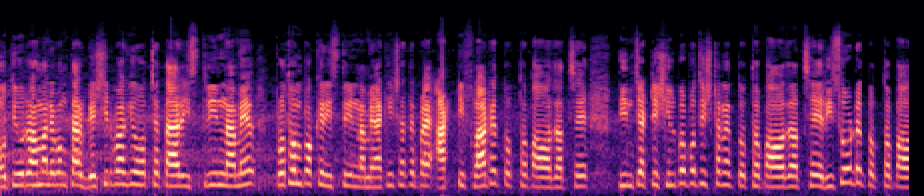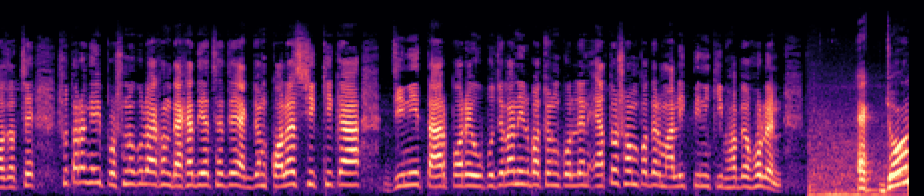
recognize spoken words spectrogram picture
মতিউর রহমান এবং তার বেশিরভাগই হচ্ছে তার স্ত্রীর নামে, প্রথম পক্ষের স্ত্রীর নামে। একই সাথে প্রায় আটটি ফ্ল্যাটের তথ্য পাওয়া যাচ্ছে, তিন চারটি শিল্প প্রতিষ্ঠানের তথ্য পাওয়া যাচ্ছে, রিসোর্টের তথ্য পাওয়া যাচ্ছে। সুতরাং এই প্রশ্নগুলো এখন দেখা দিয়েছে যে একজন কলেজ শিক্ষিকা যিনি তারপরে উপজেলা নির্বাচন করলেন, এত সম্পদের মালিক তিনি কীভাবে হলেন? একজন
